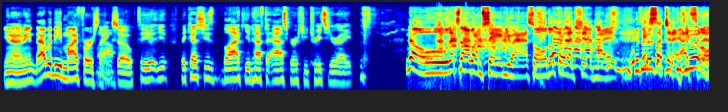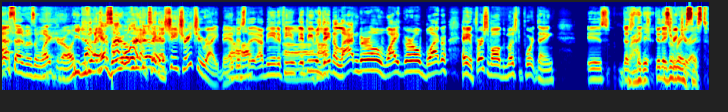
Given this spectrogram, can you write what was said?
You know what I mean? That would be my first Wow. thing. So So you, you because she's black, you'd have to ask her if she treats you right. no, that's not what I'm saying, you asshole. Don't throw that shit in my head. Because He's such an asshole. You wouldn't ask that if it was a white girl. You just No, like, hey, yes, I would. I'd say, does she treat you right, man? This- Uh-huh. I mean, if he if he was Uh-huh. dating a Latin girl, white girl, black girl, hey, first of all, the most important thing is does Brad they do they treat you right? racist.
